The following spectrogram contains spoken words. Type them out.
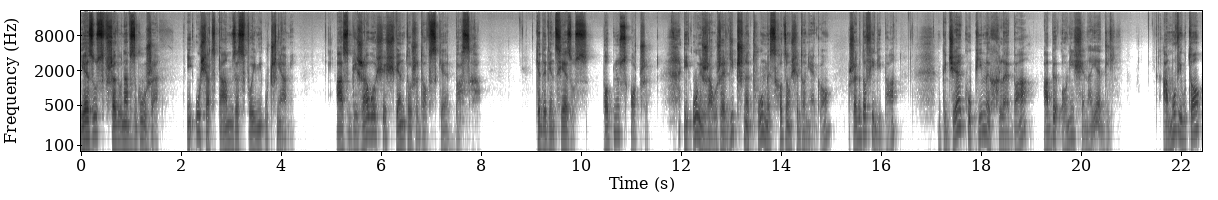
Jezus wszedł na wzgórze i usiadł tam ze swoimi uczniami, a zbliżało się święto żydowskie Pascha. Kiedy więc Jezus podniósł oczy i ujrzał, że liczne tłumy schodzą się do niego, rzekł do Filipa: Gdzie kupimy chleba, aby oni się najedli? A mówił to,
